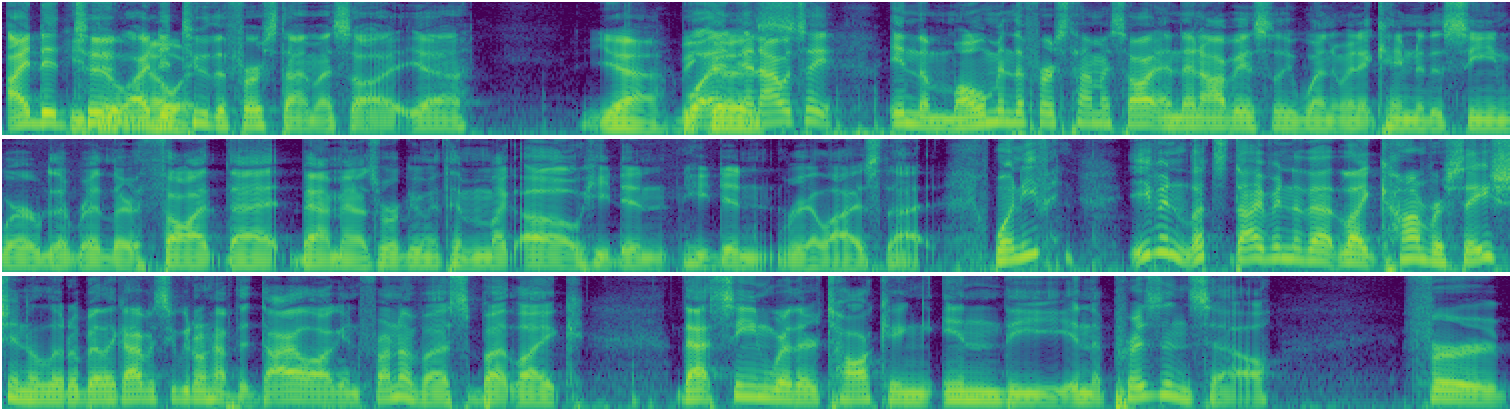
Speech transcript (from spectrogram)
I did He too. didn't I know did it. too the first time I saw it. Yeah. Yeah, because well, and, and I would say in the moment the first time I saw it, and then obviously when, when it came to the scene where the Riddler thought that Batman was working with him, I'm like, oh, he didn't he didn't realize that. Well, and even even let's dive into that like conversation a little bit. Like obviously we don't have the dialogue in front of us, but like that scene where they're talking in the in the prison cell for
